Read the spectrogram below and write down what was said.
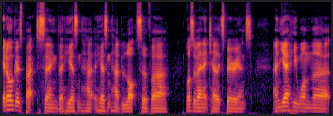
it all goes back to saying that he hasn't had he hasn't had lots of uh lots of NHL experience, and yeah, he won the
